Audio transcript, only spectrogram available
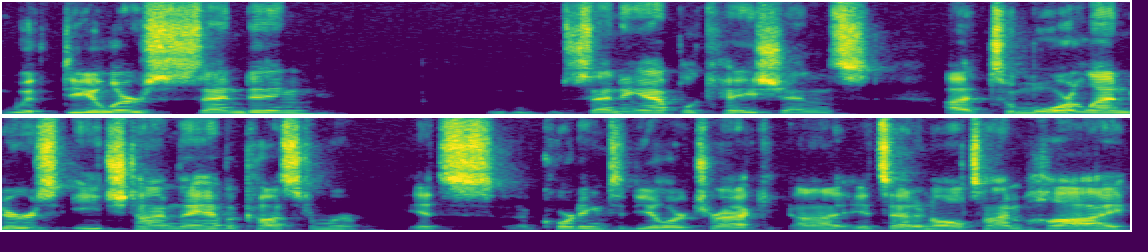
with dealers sending sending applications uh, to more lenders each time they have a customer, it's according to Dealertrack, uh, it's at an all-time high.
